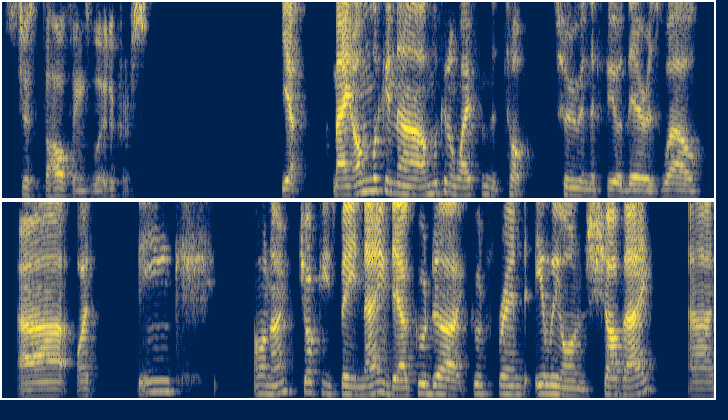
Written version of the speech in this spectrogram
it's just the whole thing's ludicrous. Yeah, Mate, I'm looking uh, I'm looking away from the top two in the field there as well. Uh, I think oh no, jockey's been named. Our good uh, good friend Ilion Chave, uh,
